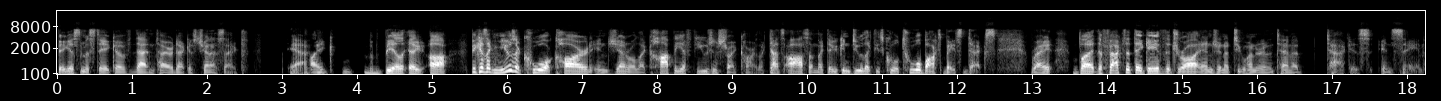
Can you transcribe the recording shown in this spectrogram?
biggest mistake of that entire deck is Genesect. Yeah. Like b- Bill like, uh because like Mew's a cool card in general. Like copy a fusion strike card. Like that's awesome. Like that you can do like these cool toolbox based decks, right? But the fact that they gave the draw engine a 210 attack is insane.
